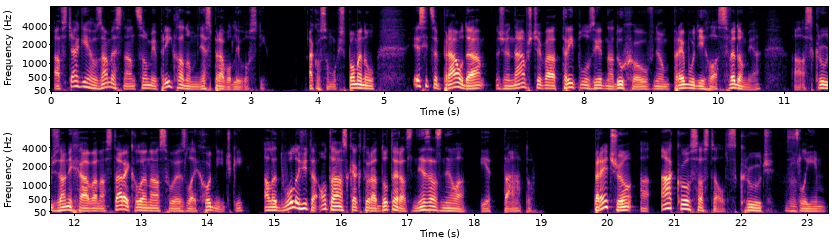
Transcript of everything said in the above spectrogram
a vzťah k jeho zamestnancom je príkladom nespravodlivosti. Ako som už spomenul, je síce pravda, že návšteva 3 plus 1 duchov v ňom prebudí hlas svedomia a Scrooge zanecháva na staré kolená svoje zlé chodníčky, ale dôležitá otázka, ktorá doteraz nezaznela, je táto. Prečo a ako sa stal Scrooge zlým?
